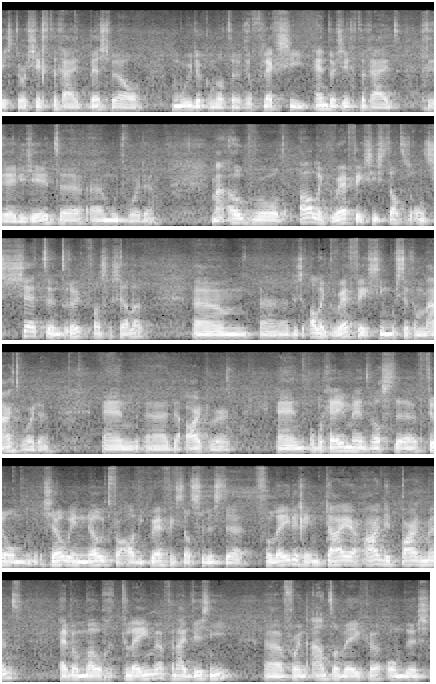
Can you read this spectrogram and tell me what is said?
is doorzichtigheid best wel moeilijk. Omdat de reflectie en doorzichtigheid gerealiseerd eh, eh, moet worden. Maar ook bijvoorbeeld alle graphics. Die stad is ontzettend druk van zichzelf. Ehm, eh, dus alle graphics die moesten gemaakt worden. En eh, de artwork. En op een gegeven moment was de film zo in nood voor al die graphics... dat ze dus de volledige entire art department hebben mogen claimen vanuit Disney. eh, voor een aantal weken. Om dus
